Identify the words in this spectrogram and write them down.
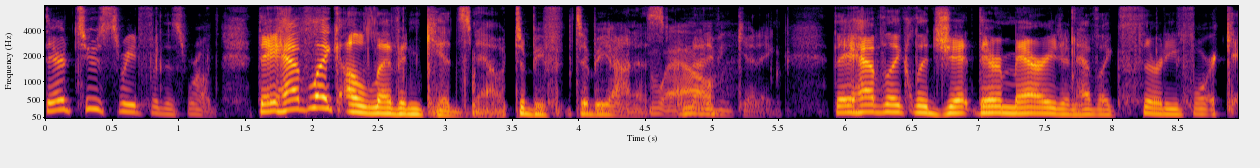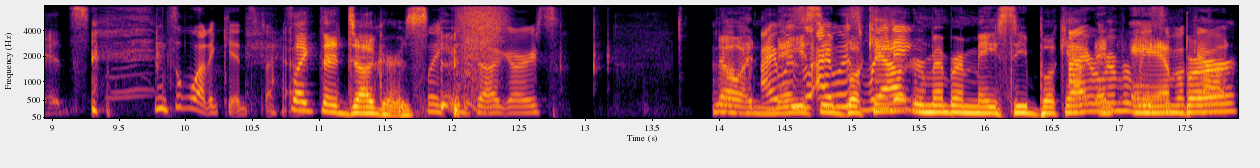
they're too sweet for this world. They have like eleven kids now. To be to be honest, I'm not even kidding. They have like legit. They're married and have like thirty four kids. It's a lot of kids to have. It's like the Duggars. like the Duggars. No, and I was- Maci I was Bookout. reading- Remember Maci Bookout I remember and Maci Amber. Bookout.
